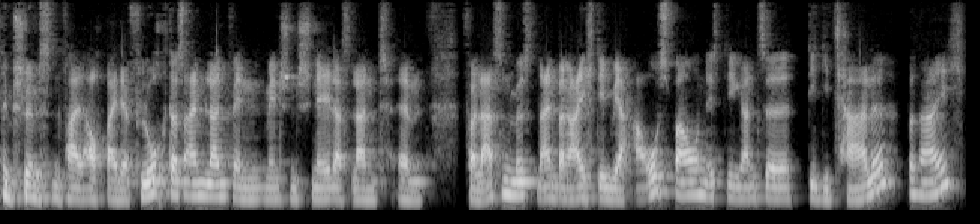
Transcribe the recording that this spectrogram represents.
im schlimmsten Fall auch bei der Flucht aus einem Land, wenn Menschen schnell das Land ähm, verlassen müssten. Ein Bereich, den wir ausbauen, ist die ganze digitale Bereich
